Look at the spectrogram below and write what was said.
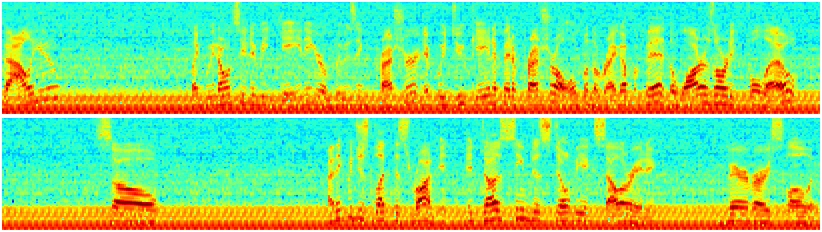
value. Like, we don't seem to be gaining or losing pressure. If we do gain a bit of pressure, I'll open the reg up a bit. The water's already full out. So, I think we just let this run. It, it does seem to still be accelerating very, very slowly.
